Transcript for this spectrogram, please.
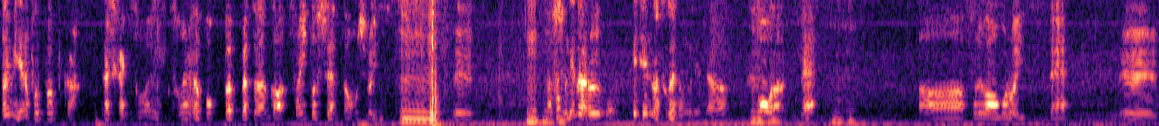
そういう意味でのポップアップか。確かに。そういう、そういうのがポップアップやったらなんか、それ意図して白いです。うん。うん。うん。うん。多分値段つけてんのはそこやと思うねんな。うんそうなんですね。うんああ、それはおもろいですね。うん。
